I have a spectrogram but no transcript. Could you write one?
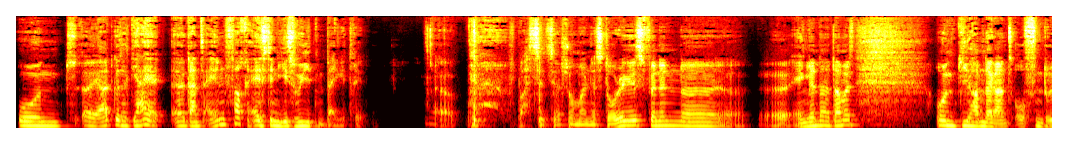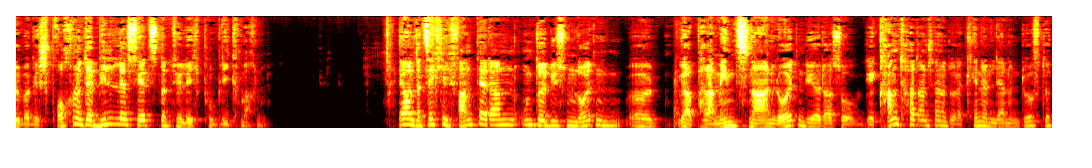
Und äh, er hat gesagt, ja, äh, ganz einfach, er ist den Jesuiten beigetreten. Was jetzt ja schon mal eine Story ist für einen äh, äh, Engländer damals. Und die haben da ganz offen drüber gesprochen und er will das jetzt natürlich publik machen. Ja, und tatsächlich fand er dann unter diesen Leuten, äh, ja, parlamentsnahen Leuten, die er da so gekannt hat anscheinend oder kennenlernen durfte,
